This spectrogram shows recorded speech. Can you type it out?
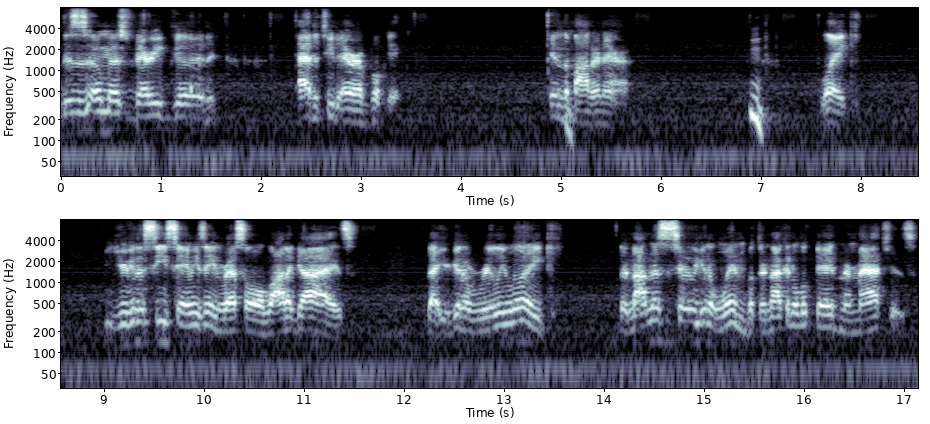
this is almost very good attitude era booking in the modern era. Hmm. Like, you're going to see Sami Zayn wrestle a lot of guys that you're going to really like. They're not necessarily going to win, but they're not going to look bad in their matches.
